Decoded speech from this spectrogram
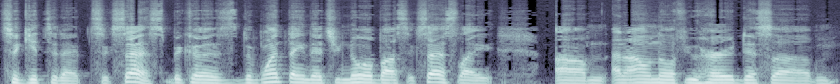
to get to that success because the one thing that you know about success like um and I don't know if you heard this um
